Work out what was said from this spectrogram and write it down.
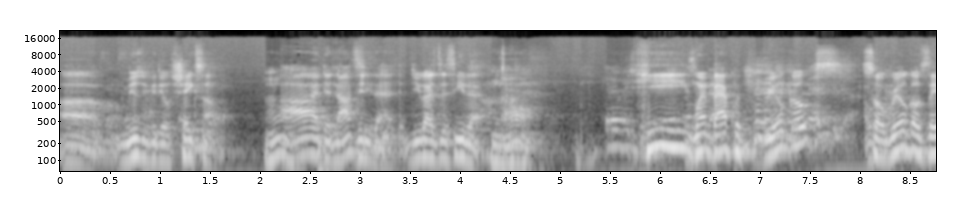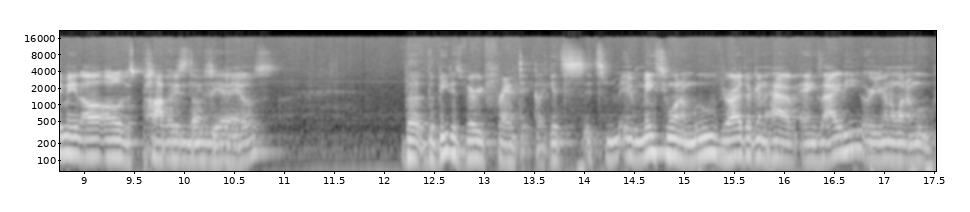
uh, music video, "Shake Sum." I did not see Did, that. did you guys just see that? No. He went back with Reel Goats. So Reel Goats, they made all, all of his poppin' music yeah. videos. The the beat is very frantic. Like it's it's it makes you want to move. You're either gonna have anxiety or you're gonna want to move.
